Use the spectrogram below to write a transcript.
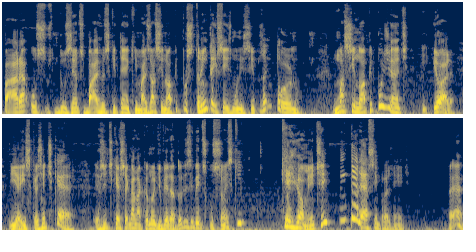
para os 200 bairros que tem aqui, mas uma Sinop para os 36 municípios em torno. Uma Sinop pujante. E, e olha, e é isso que a gente quer. A gente quer chegar na Câmara de Vereadores e ver discussões que, que realmente interessem para a gente. É.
